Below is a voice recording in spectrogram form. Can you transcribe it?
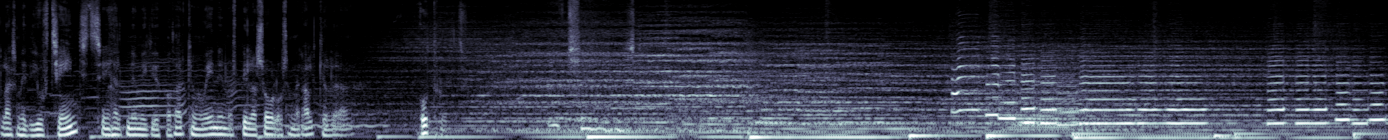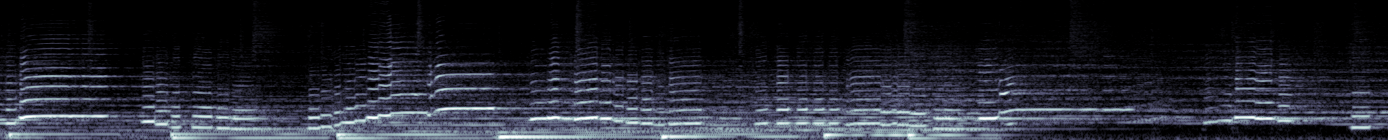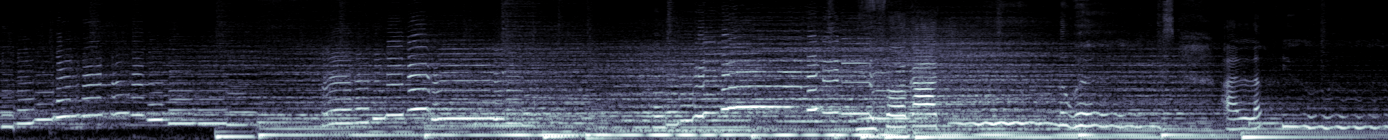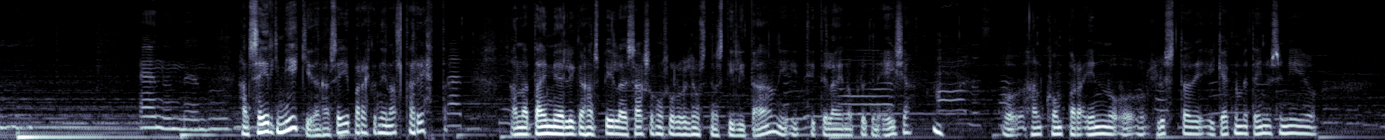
lag sem heitir You've Changed sem ég held mjög mikið upp á þar kemur Wayne inn og spila solo sem er algjörlega ótrúlegt You've changed. Hann segir ekki mikið en hann segir bara eitthvað neina allt það rétta. Annar dæmi er líka hann spilaði saxofónsólu við ljónstina Stíl í Dan í, í titilægin á plötinu Asia. Og hann kom bara inn og, og hlustaði í gegnum þetta einu sinni og,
